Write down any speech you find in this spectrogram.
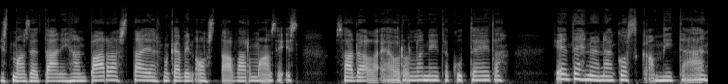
ja sitten mä asetan ihan parasta ja mä kävin ostaa varmaan siis sadalla eurolla niitä kuteita. Ja en tehnyt enää koskaan mitään.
